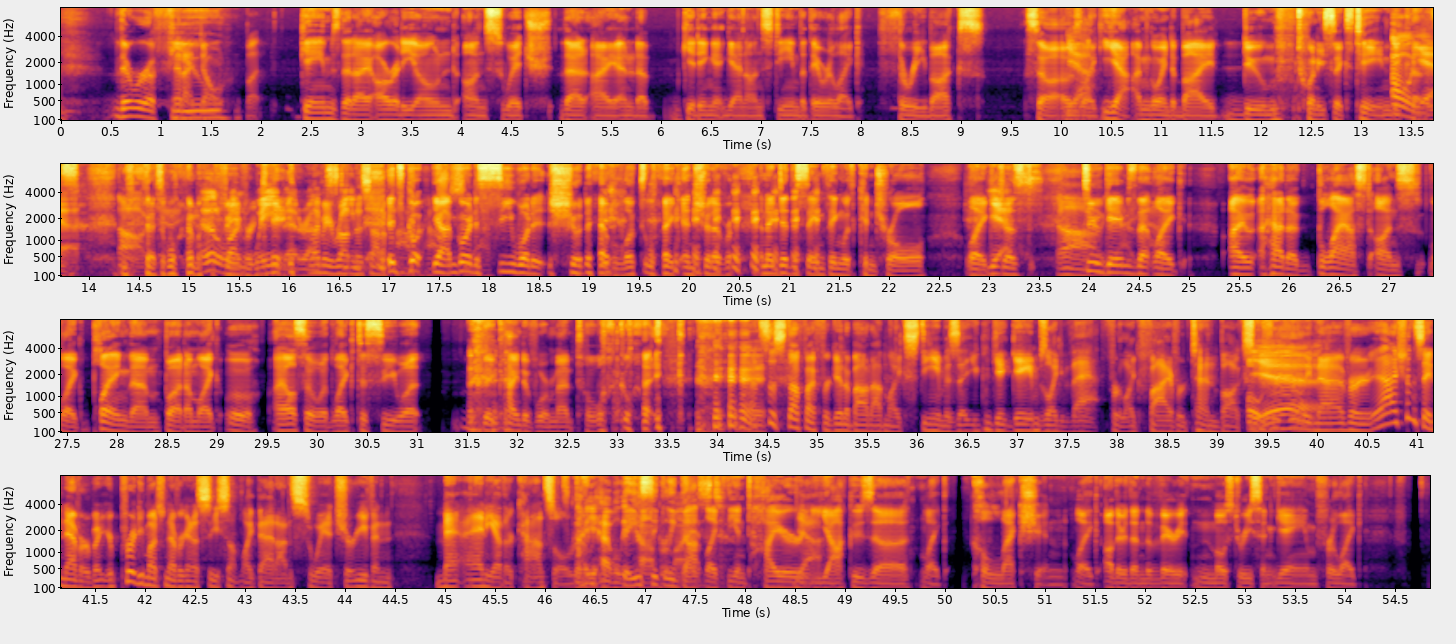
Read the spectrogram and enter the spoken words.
there were a And I few don't, but games that I already owned on Switch that I ended up getting again on Steam, but they were like three bucks. So I was Yeah. like, yeah, I'm going to buy Doom 2016 because Oh, yeah. Oh, that's one of my It'll favorite way games. better Let me run this out on a It's go- yeah, I'm powerhouse, going to see what it should have looked like and should have and I did the same thing with Control. Like Yes. just Oh, two yeah, games that like I had a blast on like playing them, but I'm like, oh, I also would like to see what they kind of were meant to look like. That's the stuff I forget about on like Steam is that you can get games like that for like five or ten bucks. Oh, yeah. really never. Yeah, I shouldn't say never, but you're pretty much never going to see something like that on Switch or even ma- any other console. gonna Really. basically got like the entire Yeah. Yakuza like collection, like other than the very most recent game for like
